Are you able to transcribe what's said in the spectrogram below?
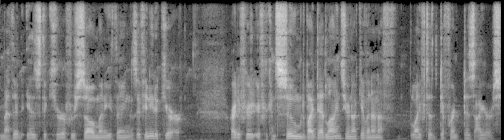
method is the cure for so many things. If you need a cure, right? If you're if you're consumed by deadlines, you're not given enough life to different desires.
